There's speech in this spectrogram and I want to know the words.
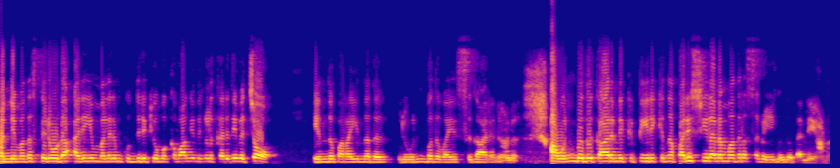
അന്യമതസ്ഥരോട് അരിയും മലരും കുന്തിരിക്കും ഒക്കെ വാങ്ങി നിങ്ങൾ കരുതി വെച്ചോ? എന്ന് പറയുന്നത് ഒരു ഒൻപത് വയസ്സുകാരനാണ്. ആ ഒൻപതുകാരന് കിട്ടിയിരിക്കുന്ന പരിശീലനം മദ്രസകളിൽ നിന്ന് തന്നെയാണ്.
